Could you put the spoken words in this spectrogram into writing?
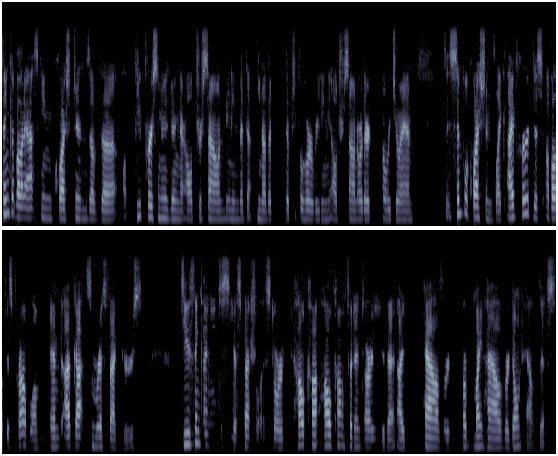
think about asking questions of the uh, person who's doing their ultrasound, meaning the you know the the people who are reading the ultrasound or their OB/GYN, simple questions like I've heard this about this problem and I've got some risk factors. Do you think I need to see a specialist or how co- how confident are you that I have or or might have or don't have this?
